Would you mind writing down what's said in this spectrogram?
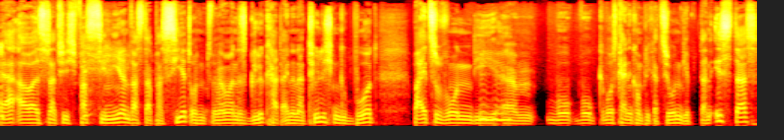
Ja, aber es ist natürlich faszinierend, was da passiert und wenn man das Glück hat, einer natürlichen Geburt beizuwohnen, die Mhm. ähm, wo, wo, wo es keine Komplikationen gibt, dann ist das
